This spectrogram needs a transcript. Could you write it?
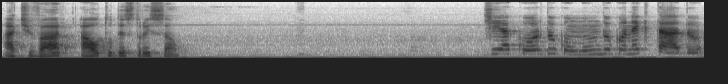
Ativar autodestruição. De acordo com o Mundo Conectado,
